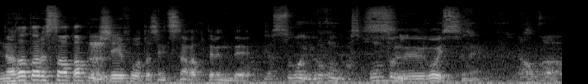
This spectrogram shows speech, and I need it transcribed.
名だたるスタートアップの CA4 たちにつながってるんで、いやすごい喜んでました。本当に。すごいっすね。なんか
